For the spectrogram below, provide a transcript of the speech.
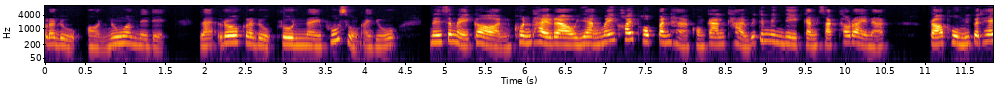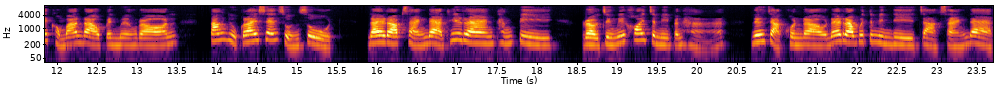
กระดูกอ่อนนุ่มในเด็ก และโรคกระดูกพรุนในผู้สูงอายุ ในสมัยก่อน คนไทยเรายังไม่ค่อยพบปัญหาของการขาดวิตามินดีกันสักเท่าไหร่นัก เพราะภูมิประเทศของบ้านเราเป็นเมืองร้อน ตั้งอยู่ใกล้เส้นศูนย์สูตร ได้รับแสงแดดที่แรงทั้งปี เราจึงไม่ค่อยจะมีปัญหา เนื่องจากคนเราได้รับวิตามินดีจากแสงแดด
